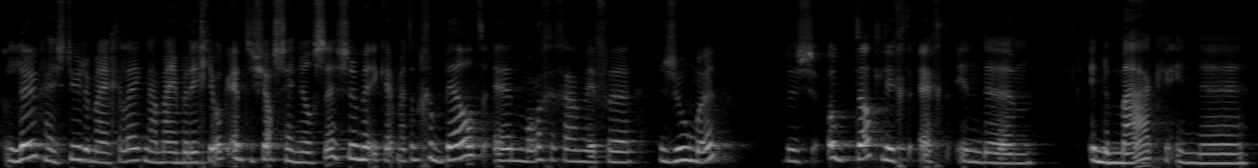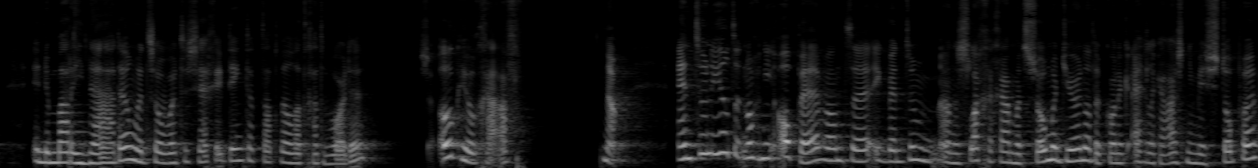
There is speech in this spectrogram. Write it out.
leuk, hij stuurde mij gelijk naar mijn berichtje. Ook enthousiast zijn 06 Ik heb met hem gebeld en morgen gaan we even zoomen. Dus ook dat ligt echt in de, in de maak, in de, in de marinade, om het zo maar te zeggen. Ik denk dat dat wel wat gaat worden. Dus ook heel gaaf. Nou, en toen hield het nog niet op, hè, want uh, ik ben toen aan de slag gegaan met zomerjournal. Daar kon ik eigenlijk haast niet meer stoppen.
